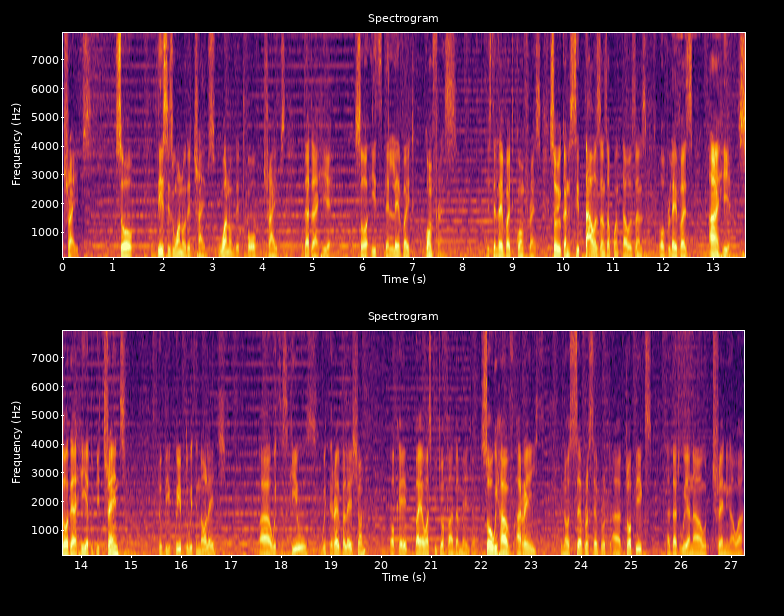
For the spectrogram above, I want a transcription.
tribes. So this is one of the tribes, one of the 12 tribes that are here. So it's the Levite Conference. It's the Levite Conference. So you can see thousands upon thousands of Levites are here. So they are here to be trained, to be equipped with knowledge, uh, with skills, with revelation, okay, by our spiritual father Major. So we have arranged, you know, several, several uh, topics uh, that we are now training our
